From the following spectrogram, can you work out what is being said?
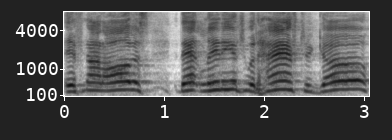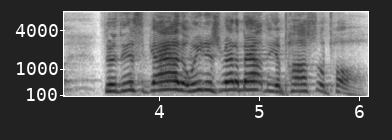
if not all of us, that lineage would have to go through this guy that we just read about, the Apostle Paul.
